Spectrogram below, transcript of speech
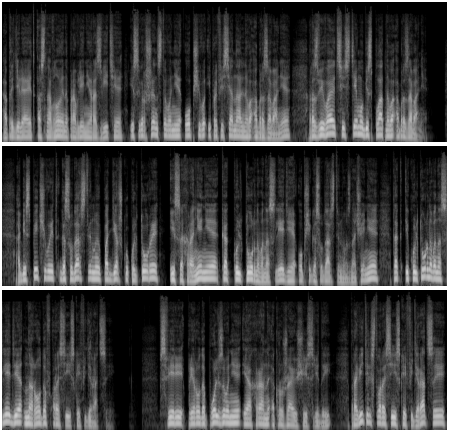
определяет основное направление развития и совершенствования общего и профессионального образования, развивает систему бесплатного образования обеспечивает государственную поддержку культуры и сохранение как культурного наследия общегосударственного значения, так и культурного наследия народов Российской Федерации. В сфере природопользования и охраны окружающей среды правительство Российской Федерации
